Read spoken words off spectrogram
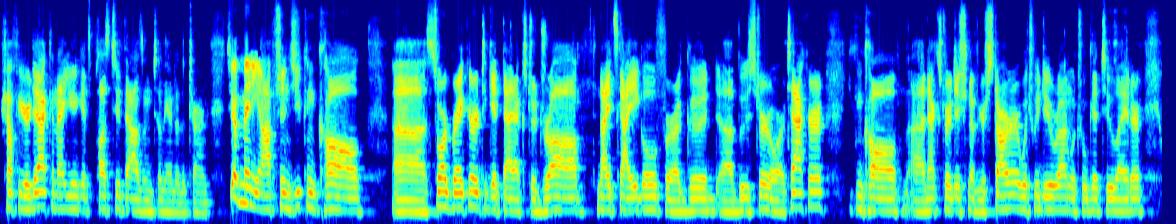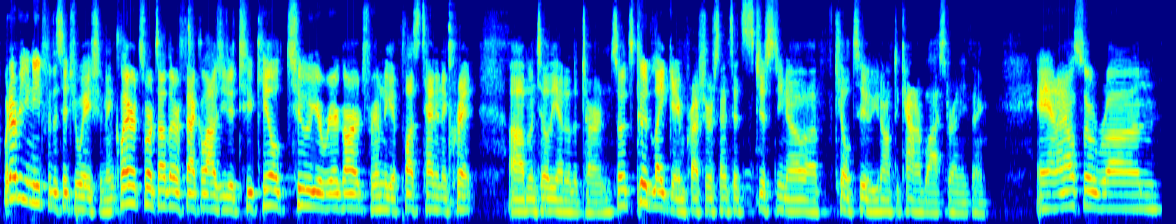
shuffle your deck, and that unit gets plus 2,000 until the end of the turn. So you have many options. You can call uh, Swordbreaker to get that extra draw, Night Sky Eagle for a good uh, booster or attacker. You can call uh, an extra edition of your starter, which we do run, which we'll get to later. Whatever you need for the situation. And Claret Sword's other effect allows you to, to kill two of your rear guards for him to get plus 10 in a crit um, until the end of the turn. So it's good late game pressure since it's just, you know, a kill two. You don't have to counterblast or anything. And I also run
